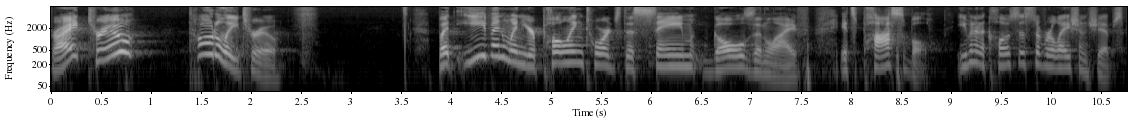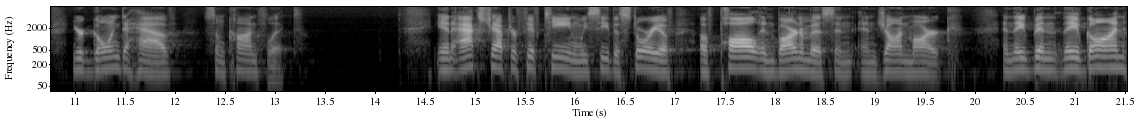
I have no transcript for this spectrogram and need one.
Right? True? Totally true. But even when you're pulling towards the same goals in life, it's possible, even in the closest of relationships, you're going to have some conflict. In Acts chapter 15, we see the story of, of Paul and Barnabas and, and John Mark. And they've been they've gone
